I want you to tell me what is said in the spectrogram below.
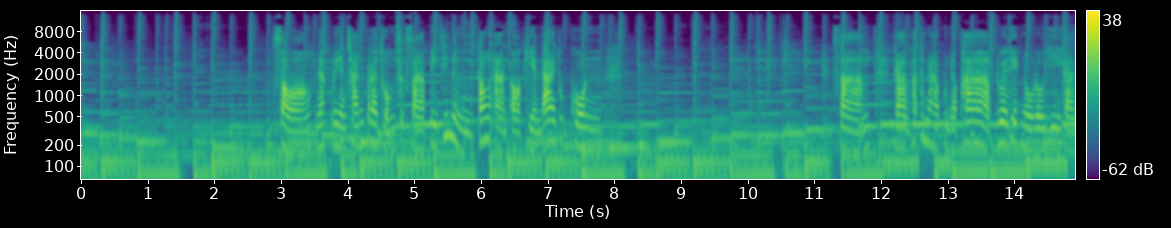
2. นักเรียนชั้นประถมศึกษาปีที่ 1 ต้องอ่านออกเขียนได้ทุกคน 3. การพัฒนาคุณภาพด้วยเทคโนโลยีการ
